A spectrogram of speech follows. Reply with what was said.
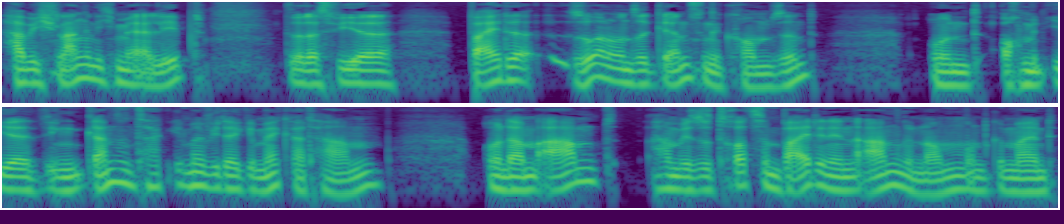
habe ich lange nicht mehr erlebt, so dass wir beide so an unsere Grenzen gekommen sind und auch mit ihr den ganzen Tag immer wieder gemeckert haben. Und am Abend haben wir so trotzdem beide in den Arm genommen und gemeint,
